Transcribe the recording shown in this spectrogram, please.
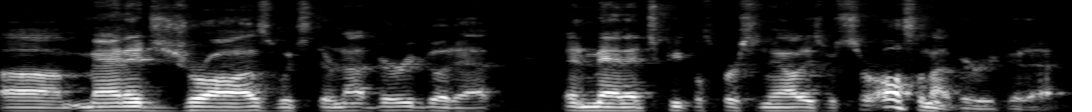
um, manage draws, which they're not very good at, and manage people's personalities, which they're also not very good at.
